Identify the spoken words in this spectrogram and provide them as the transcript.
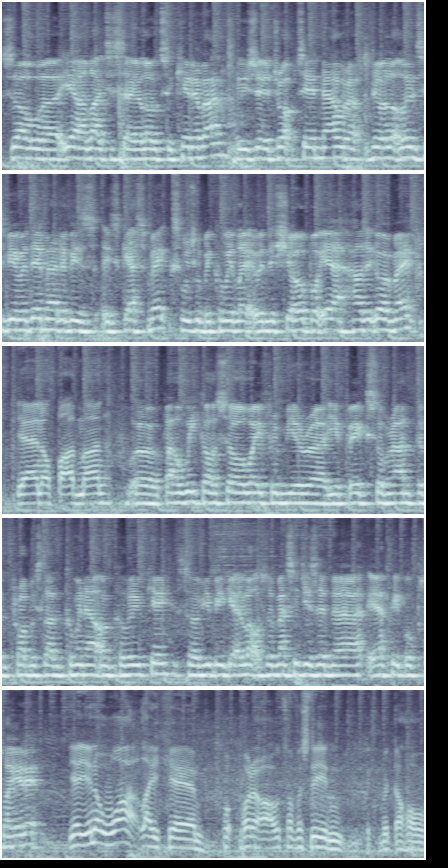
So uh, yeah, I'd like to say hello to Kinaman, who's uh, dropped in now. We're about to do a little interview with him ahead of his, his guest mix, which will be coming later in the show. But yeah, how's it going, mate? Yeah, not bad, man. Uh, about a week or so away from your uh, your big summer anthem, Promised Land, coming out on Kaluki. So have you been getting lots of messages and uh, yeah, people playing it? Yeah, you know what? Like, um, put, put it out. Obviously, in, with the whole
